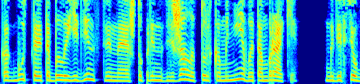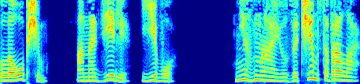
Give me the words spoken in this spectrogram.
как будто это было единственное, что принадлежало только мне в этом браке, где все было общим, а на деле его. Не знаю, зачем соврала.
